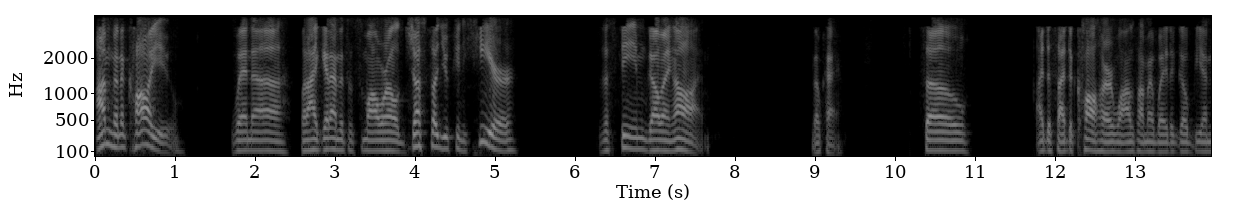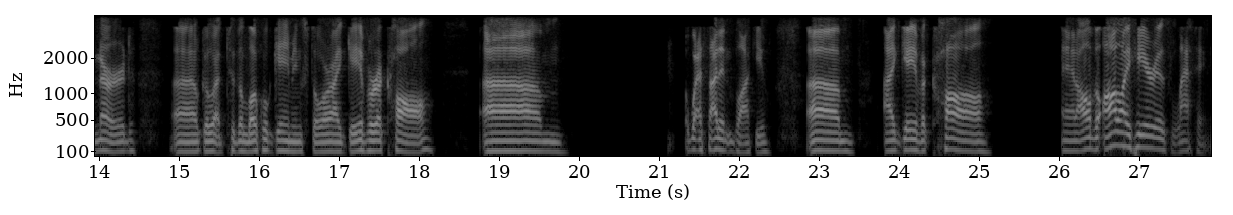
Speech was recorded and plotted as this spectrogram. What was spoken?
"I'm going to call you when uh when I get on It's a Small World, just so you can hear the theme going on." Okay, so I decided to call her while I was on my way to go be a nerd uh, go out to the local gaming store. I gave her a call. Um, Wes, I didn't block you. Um, I gave a call, and all the all I hear is laughing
